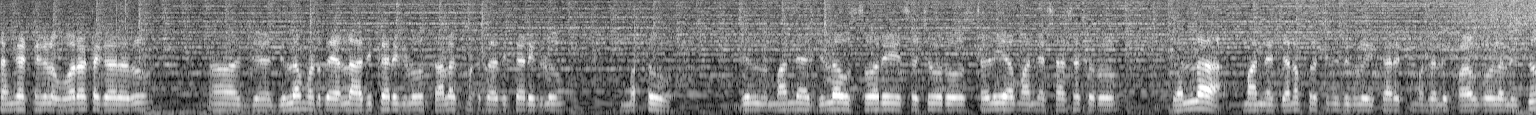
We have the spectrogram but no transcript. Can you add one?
ಸಂಘಟನೆಗಳ ಹೋರಾಟಗಾರರು ಜಿಲ್ಲಾ ಮಟ್ಟದ ಎಲ್ಲ ಅಧಿಕಾರಿಗಳು, ತಾಲೂಕು ಮಟ್ಟದ ಅಧಿಕಾರಿಗಳು ಮತ್ತು ಜಿಲ್, ಮಾನ್ಯ ಜಿಲ್ಲಾ ಉಸ್ತುವಾರಿ ಸಚಿವರು, ಸ್ಥಳೀಯ ಮಾನ್ಯ ಶಾಸಕರು, ಎಲ್ಲ ಮಾನ್ಯ ಜನಪ್ರತಿನಿಧಿಗಳು ಈ ಕಾರ್ಯಕ್ರಮದಲ್ಲಿ ಪಾಲ್ಗೊಳ್ಳಲಿದ್ದು,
